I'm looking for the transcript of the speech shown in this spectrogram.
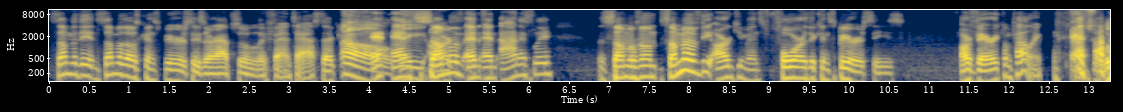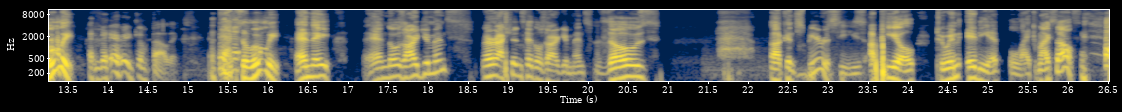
some of the some of those conspiracies are absolutely fantastic. Oh, and, and some are- of and and honestly, some of them, some of the arguments for the conspiracies are very compelling. absolutely. very compelling. Absolutely. And they and those arguments, or I shouldn't say those arguments, those uh, conspiracies appeal to an idiot like myself.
